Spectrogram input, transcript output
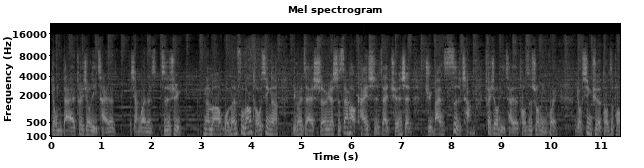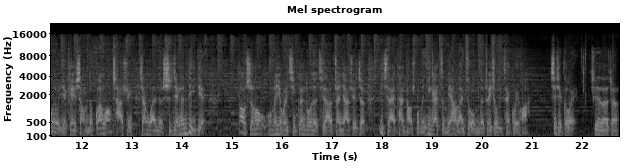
给我们带来退休理财的相关的资讯。那么我们富邦投信呢，也会在十二月十三号开始在全省举办四场退休理财的投资说明会。有兴趣的投资朋友也可以上我们的官网查询相关的时间跟地点。到时候我们也会请更多的其他的专家学者一起来探讨我们应该怎么样来做我们的退休理财规划。谢谢各位，谢谢大家。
